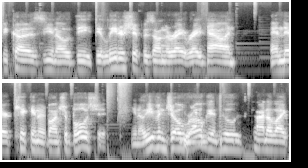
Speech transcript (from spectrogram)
because you know the the leadership is on the right right now, and and they're kicking a bunch of bullshit. You know, even Joe Rogan, who is kind of like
